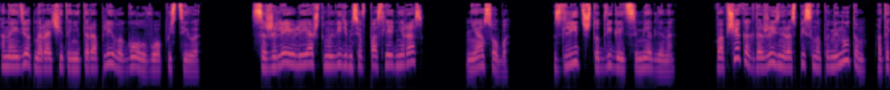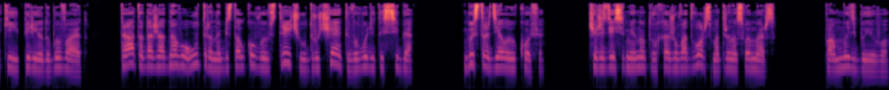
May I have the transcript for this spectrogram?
Она идет нарочито неторопливо, голову опустила. Сожалею ли я, что мы видимся в последний раз? Не особо. Злит, что двигается медленно. Вообще, когда жизнь расписана по минутам, а такие периоды бывают, Трата даже одного утра на бестолковую встречу удручает и выводит из себя. Быстро делаю кофе. Через 10 минут выхожу во двор, смотрю на свой Мерс. Помыть бы его.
